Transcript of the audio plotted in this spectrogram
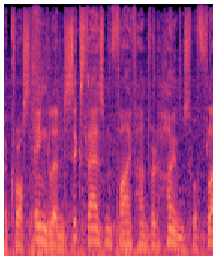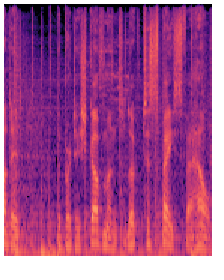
Across England, 6,500 homes were flooded. The British government looked to space for help.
